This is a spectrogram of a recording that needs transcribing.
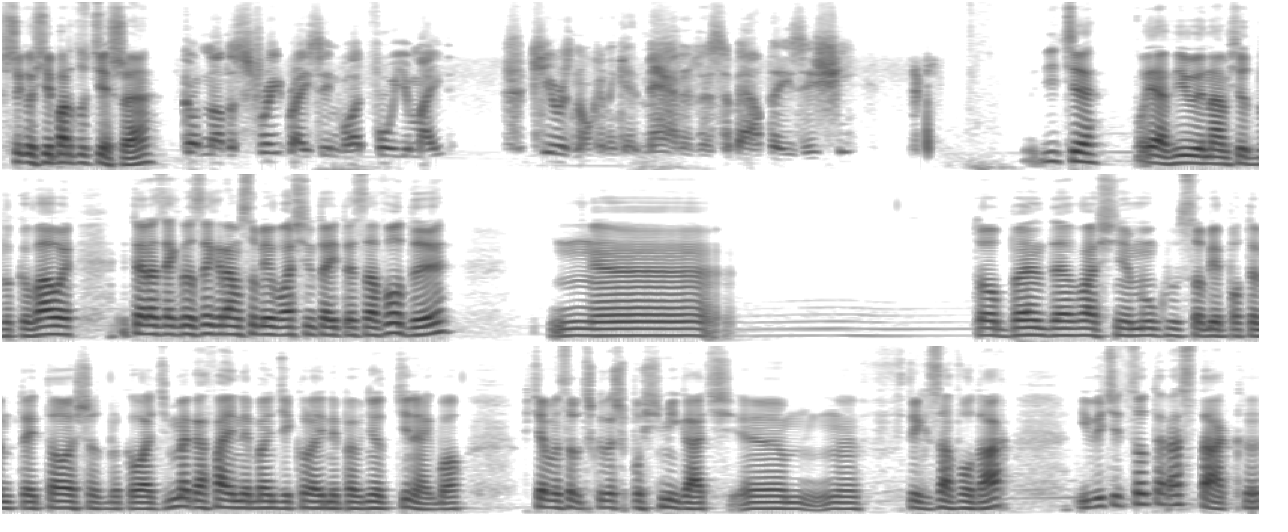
z czego się bardzo cieszę. Got another street race invite for you, mate. Kira's not gonna get mad at us about these, is she? Widzicie? Pojawiły nam się, odblokowały. I teraz jak rozegram sobie właśnie tutaj te zawody, eee, to będę właśnie mógł sobie potem tutaj to jeszcze odblokować. Mega fajny będzie kolejny pewnie odcinek, bo chciałbym sobie troszkę też pośmigać w tych zawodach. I wiecie co, teraz tak, e,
